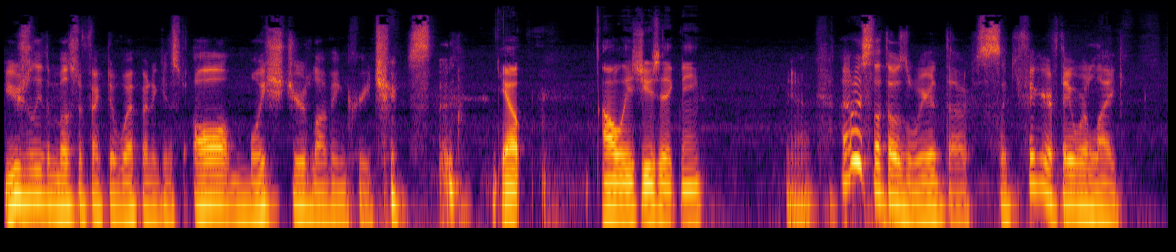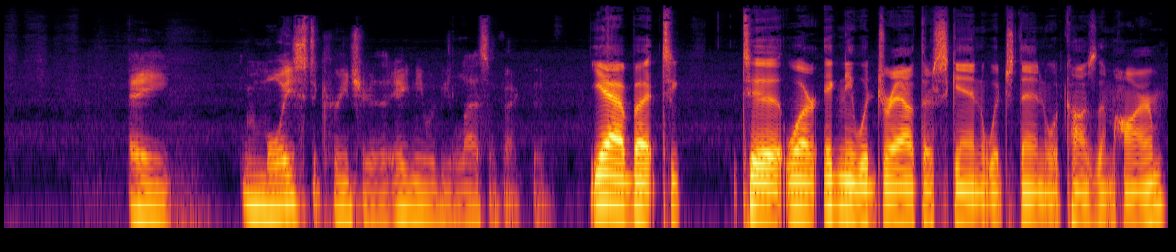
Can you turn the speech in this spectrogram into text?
usually the most effective weapon against all moisture loving creatures. Yep. Always use Igni. yeah. I always thought that was weird though. like you figure if they were like a moist creature, the Igni would be less effective. Yeah, but to to where Igni would dry out their skin, which then would cause them harm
